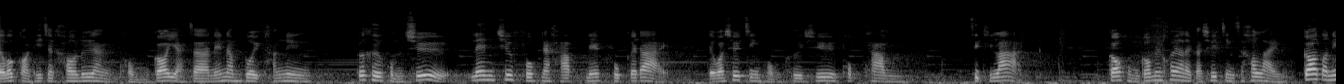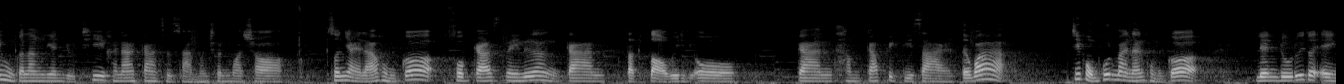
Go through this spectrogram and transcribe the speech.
แต่ว่าก่อนที่จะเข้าเรื่อง ผมก็อยากจะแนะนำตัวอีกครั้งหนึ่งก็คือผมชื่อเล่นชื่อฟุกนะครับ เรียกฟุกก็ได้ แต่ว่าชื่อจริงผมคือชื่อภพธรรมสิทธิราช ก็ผมก็ไม่ค่อยอะไรกับชื่อจริงสักเท่าไหร่ ก็ตอนนี้ผมกำลังเรียนอยู่ที่คณะการสื่อสารมวลชนมช ส่วนใหญ่แล้วผมก็โฟกัสในเรื่องการตัดต่อวิดีโอ การทำกราฟิกดีไซน์ แต่ว่าที่ผมพูดมานั้นผมก็เรียนดูด้วยตัวเอง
